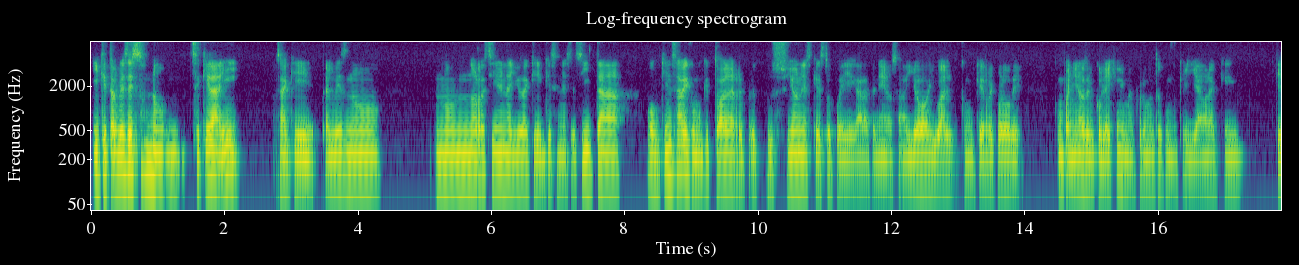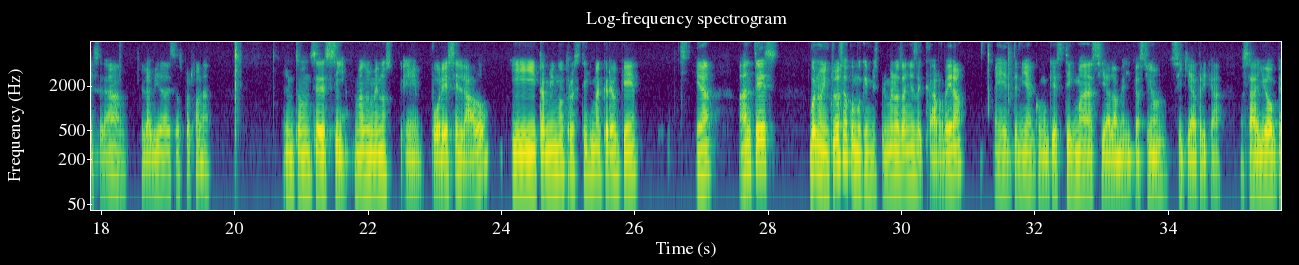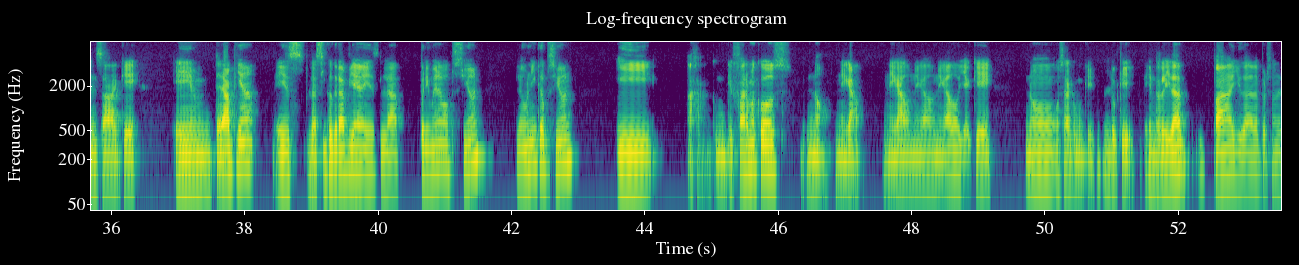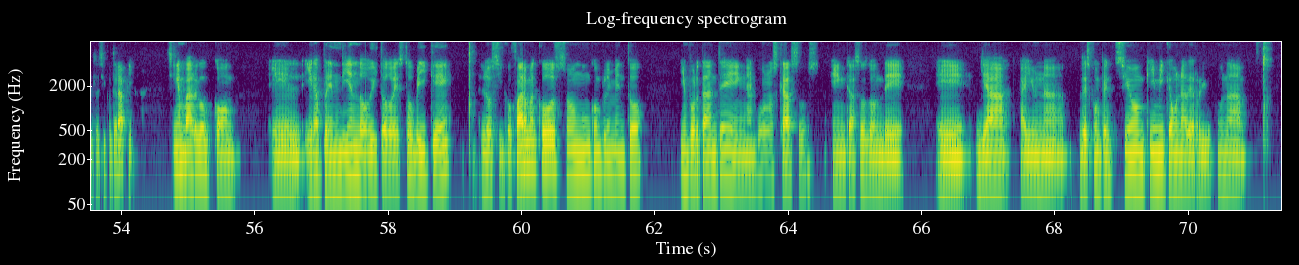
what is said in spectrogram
y que tal vez eso no se queda ahí, o sea, que tal vez no, no, no reciben la ayuda que, que se necesita o quién sabe como que todas las repercusiones que esto puede llegar a tener. O sea, yo igual como que recuerdo de compañeros del colegio y me pregunto como que, ¿y ahora qué, qué será la vida de estas personas? Entonces, sí, más o menos eh, por ese lado. Y también otro estigma creo que era antes, bueno, incluso como que mis primeros años de carrera eh, tenía como que estigma hacia la medicación psiquiátrica. O sea, yo pensaba que en terapia es la psicoterapia es la primera opción, la única opción y, ajá, como que fármacos, no, negado, negado, negado, negado, ya que no, o sea, como que lo que en realidad va a ayudar a la persona es la psicoterapia. Sin embargo, con el ir aprendiendo y todo esto, vi que los psicofármacos son un complemento importante en algunos casos, en casos donde eh, ya hay una descompensación química, una, una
